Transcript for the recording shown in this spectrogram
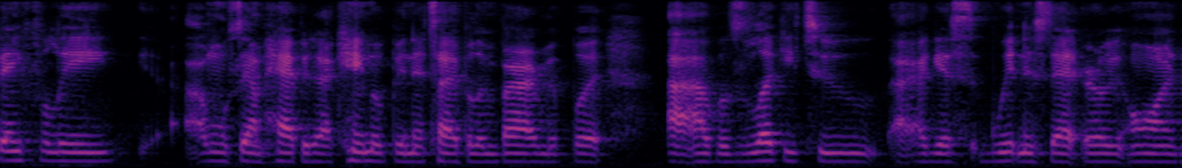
thankfully, I won't say I'm happy that I came up in that type of environment, but I, I was lucky to, I guess, witness that early on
